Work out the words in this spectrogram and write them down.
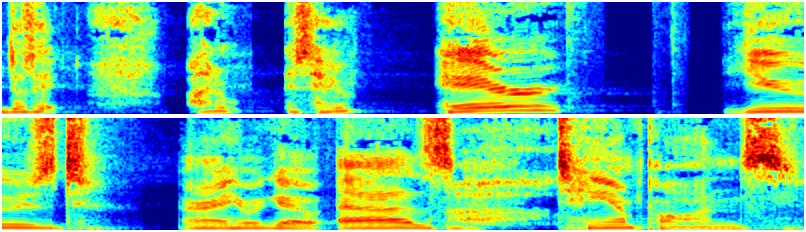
Does it? I don't. Is hair? Hair used. All right, here we go. As tampons,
